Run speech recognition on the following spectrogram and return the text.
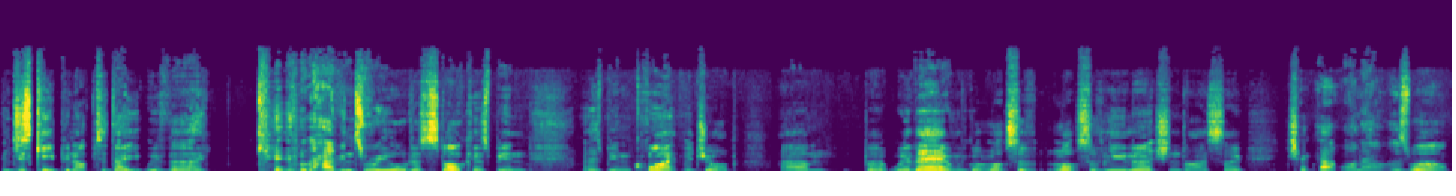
and just keeping up to date with uh, having to reorder stock has been has been quite the job. Um, but we're there and we've got lots of lots of new merchandise. So check that one out as well.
